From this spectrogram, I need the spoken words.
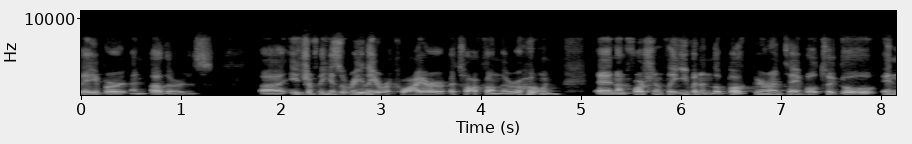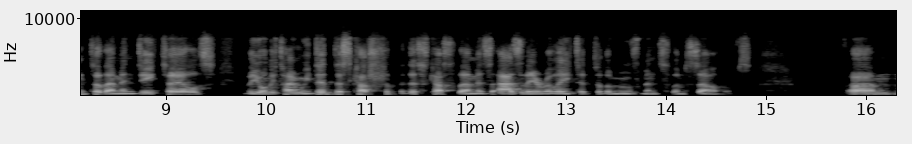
labor, and others. Uh, each of these really require a talk on their own. And unfortunately, even in the book, we weren't able to go into them in details. The only time we did discuss, discuss them is as they related to the movements themselves. Um,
